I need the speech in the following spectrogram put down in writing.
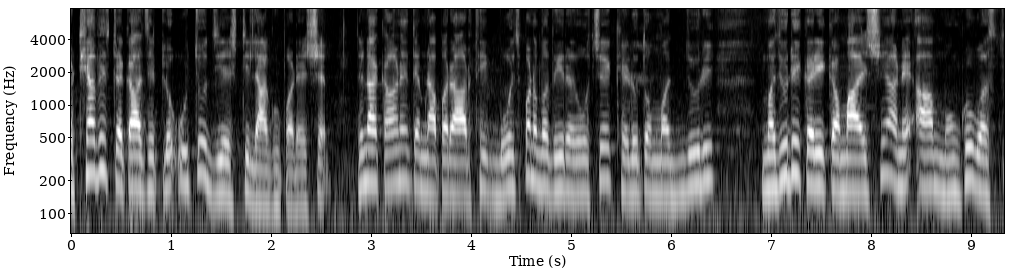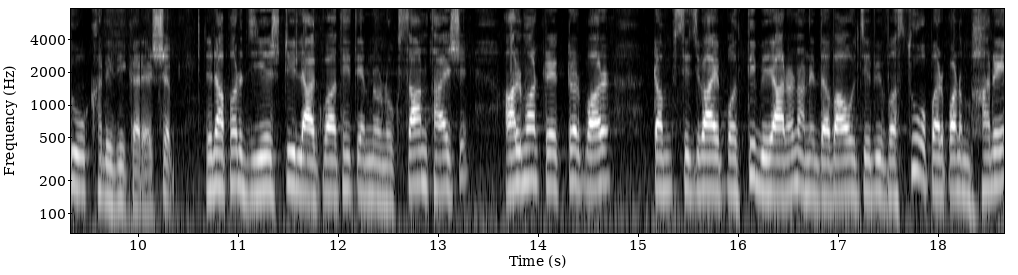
અઠ્યાવીસ ટકા જેટલો ઊંચો જીએસટી લાગુ પડે છે. જેના કારણે તેમના પર આર્થિક બોજ પણ વધી રહ્યો છે. ખેડૂતો મજૂરી મજૂરી કરી કમાય છે અને આ મોંઘુ વસ્તુઓ ખરીદી કરે છે. જેના પર જીએસટી લાગવાથી તેમનું નુકસાન થાય છે. હાલમાં ટ્રેક્ટર પર ટંપ સિંચવાય પત્તી બિયારણ અને દવાઓ જેવી વસ્તુઓ પર પણ ભારે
